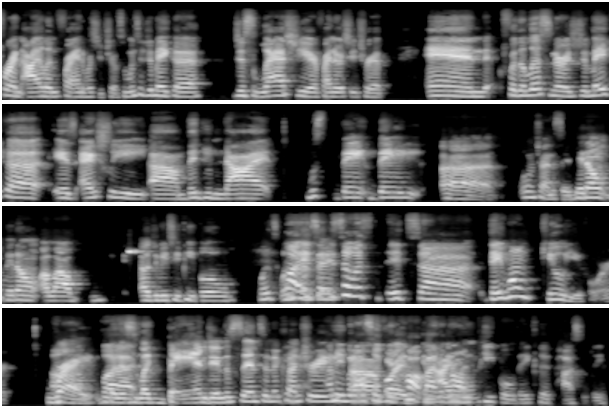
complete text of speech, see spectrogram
for an island for anniversary trip. So we went to Jamaica just last year for anniversary trip. And for the listeners, Jamaica is actually um they do not what's they they uh what I'm trying to say they don't they don't allow LGBT people what's what Well, it's, it's so it's it's uh they won't kill you for it. say? um, right, but, it's like banned in a sense in the country. I mean, but also um, if you're or in- caught in by the wrong people, they could possibly.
